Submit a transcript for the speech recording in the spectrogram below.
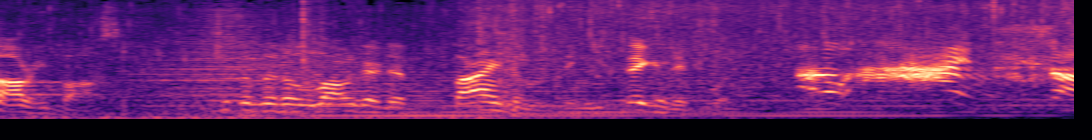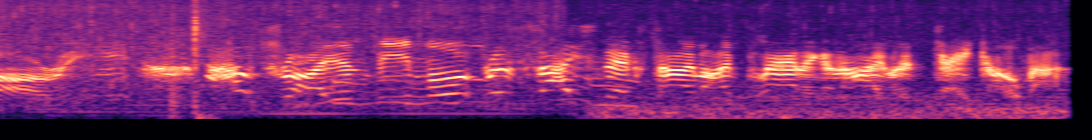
Sorry, boss. Took a little longer to find them than you figured it would. Oh, I'm sorry. I'll try and be more precise next time I'm planning an island takeover.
